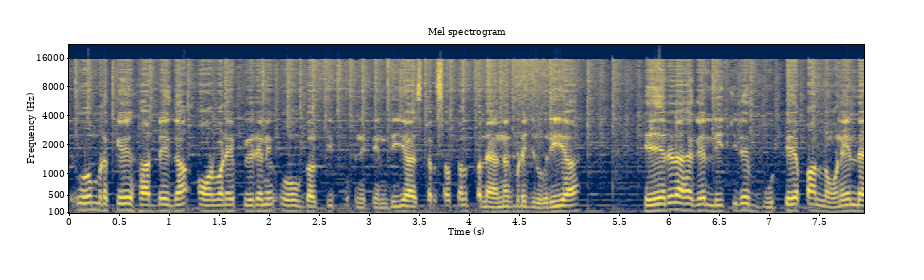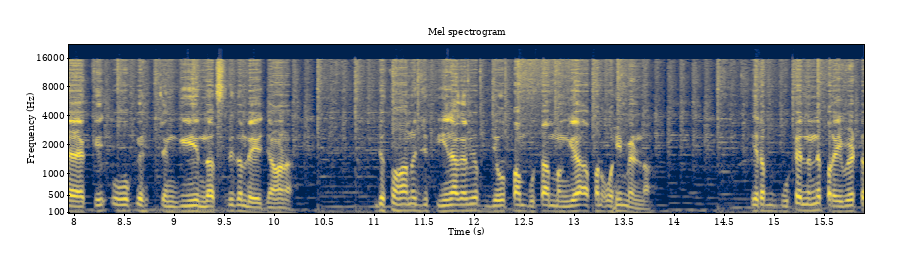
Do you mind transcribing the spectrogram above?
ਤੇ ਉਹ ਮੁੜ ਕੇ ਸਾਡੇ ਗਾਂ ਆਉਣ ਵਾਲੇ ਪੀੜ੍ਹੀ ਨੇ ਉਹ ਗਲਤੀ ਭੁਗਤਣੀ ਪੈਂਦੀ ਆ। ਇਸ ਕਰਕੇ ਸਭ ਤੋਂ ਪਲੈਨਿੰਗ ਬੜੀ ਜ਼ਰੂਰੀ ਆ। ਫੇਰ ਜਿਹੜਾ ਹੈਗਾ ਲੀਚੀ ਦੇ ਬੂਟੇ ਆਪਾਂ ਲਾਉਣੇ ਲੈ ਕੇ ਉਹ ਕਿਸੇ ਚੰਗੀ ਨਰਸਰੀ ਤੋਂ ਲੈ ਜਾਣ। ਜੇ ਤੁਹਾਨੂੰ ਯਕੀਨ ਆ ਗਿਆ ਵੀ ਜੋ ਆਪਾਂ ਬੂਟਾ ਮੰਗਿਆ, ਆਪਾਂ ਨੂੰ ਉਹੀ ਮਿਲਣਾ। ਫਿਰ ਬੂਟੇ ਲੈਣੇ ਪ੍ਰਾਈਵੇਟ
